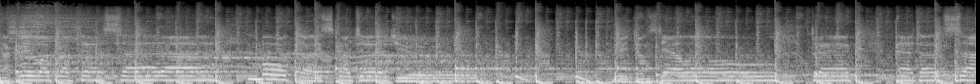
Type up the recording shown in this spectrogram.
Накрыло профессора будто скатертью. Ведь он сделал трек этот сам.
